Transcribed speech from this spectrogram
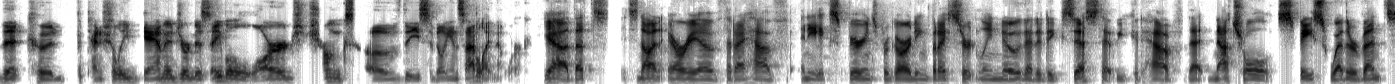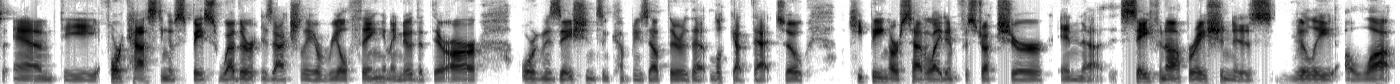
that could potentially damage or disable large chunks of the civilian satellite network. Yeah, that's it's not an area that I have any experience regarding, but I certainly know that it exists that we could have that natural space weather events and the forecasting of space weather is actually a real thing and I know that there are organizations and companies out there that look at that. So keeping our satellite infrastructure in uh, safe in operation is really a lot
